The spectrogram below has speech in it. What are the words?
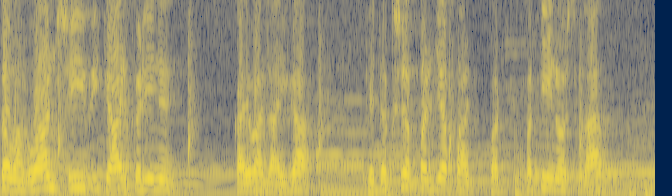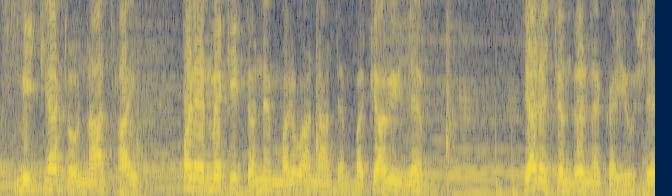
તો ભગવાન શ્રી વિચાર કરીને કહેવા લાગ્યા કે દક્ષ પ્રજાપતિનો શ્રાપ મીઠ્યા તો ના થાય, પણ એમેથી તને મરવા ના દે, બચાવી લેમ. ત્યારે ચંદ્રને કહ્યું છે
